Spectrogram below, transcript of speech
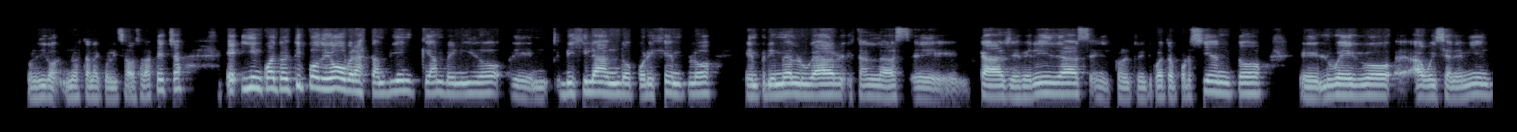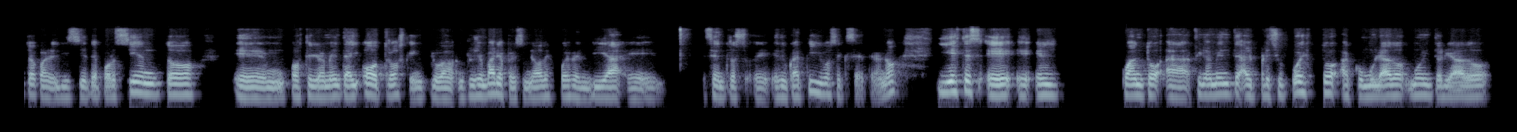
como les digo, no están actualizados a la fecha. Eh, y en cuanto al tipo de obras también que han venido eh, vigilando, por ejemplo, en primer lugar están las calles, veredas, con el 34%, eh, luego eh, agua y saneamiento con el 17%, eh, posteriormente hay otros que incluyen varios, pero si no después vendría centros educativos, etc. ¿no? Y este es el cuanto finalmente al presupuesto acumulado monitoreado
